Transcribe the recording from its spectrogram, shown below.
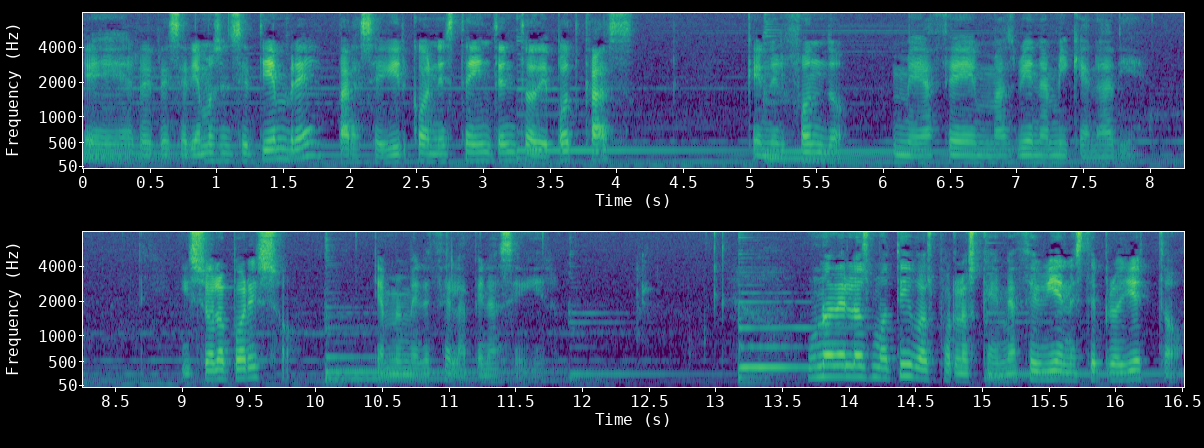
eh, regresaríamos en septiembre para seguir con este intento de podcast que en el fondo me hace más bien a mí que a nadie. Y solo por eso ya me merece la pena seguir. Uno de los motivos por los que me hace bien este proyecto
